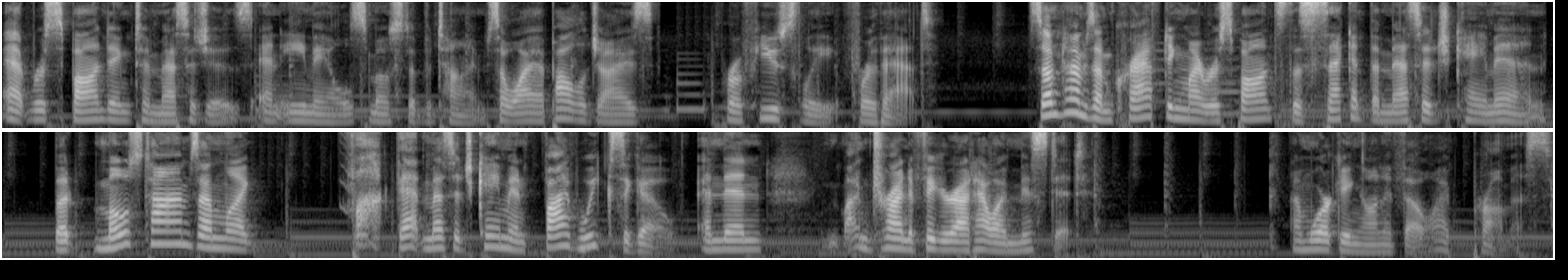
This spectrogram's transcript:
at responding to messages and emails most of the time, so I apologize profusely for that. Sometimes I'm crafting my response the second the message came in, but most times I'm like, fuck, that message came in five weeks ago. And then I'm trying to figure out how I missed it. I'm working on it though, I promise.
